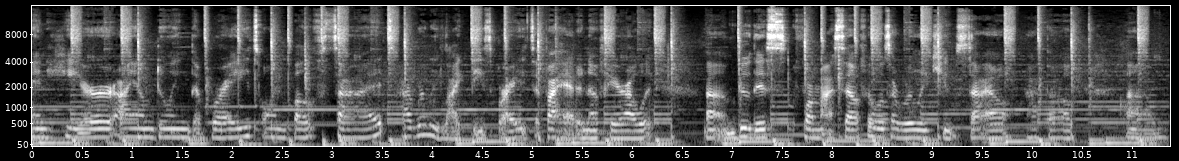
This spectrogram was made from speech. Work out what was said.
and here I am doing the braids on both sides. I really like these braids. If I had enough hair, I would um, do this for myself. It was a really cute style, I thought. Um,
